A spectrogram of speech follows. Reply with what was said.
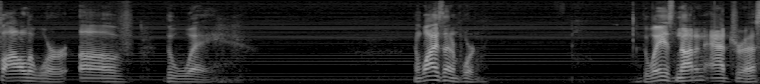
follower of the way. And why is that important? The way is not an address.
